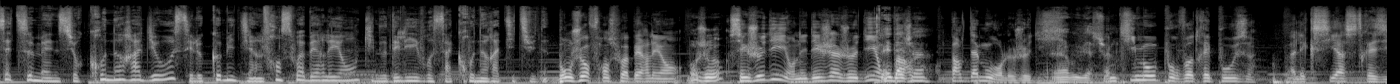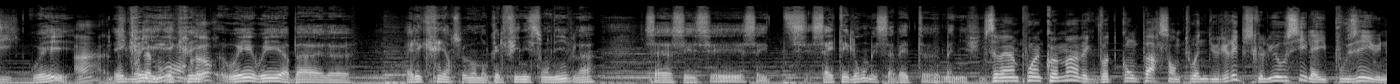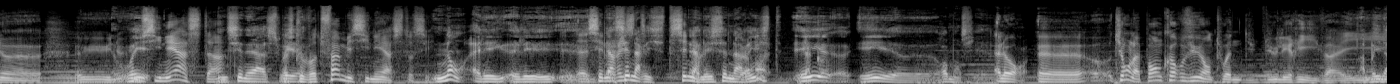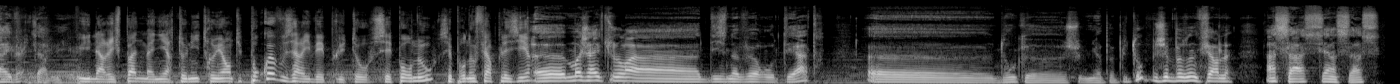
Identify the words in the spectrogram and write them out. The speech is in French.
Cette semaine sur Croner Radio, c'est le comédien François Berléand qui nous délivre sa Croner attitude. Bonjour François Berléand. Bonjour. C'est jeudi, on est déjà jeudi, on Et parle, déjà on parle d'amour le jeudi. Ah oui, bien sûr. Un petit mot pour votre épouse, Alexia Strezi. Oui. Hein Un petit mot d'amour encore? Oui, oui. ah bah, elle, euh, elle écrit en ce moment, donc elle finit son livre là. Ça, a été- ça a été long, mais ça va être euh, magnifique. Vous avez un point commun avec votre comparse Antoine Duléry, puisque lui aussi, il a épousé une, euh, une, Oui. une cinéaste. hein. Une cinéaste. Parce oui. que votre femme est cinéaste aussi. Non, elle est, elle est Euh, euh, scénariste. scénariste. Scénariste. Elle est scénariste Ah, et, euh, romancière. Alors, euh, tiens, on l'a pas encore vu, Antoine Du- Duléry. Il, Ah bah, il arrive plus tard, lui. Il n'arrive pas de manière tonitruante. Pourquoi vous arrivez plus tôt? C'est pour nous? C'est pour nous faire plaisir? Euh, moi, j'arrive toujours à 19h au théâtre. Euh, donc, euh, je suis venu un peu plus tôt. J'ai besoin de faire le- un sas, c'est un sas.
